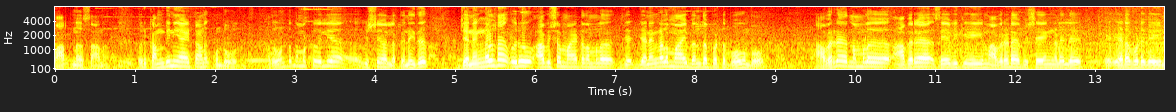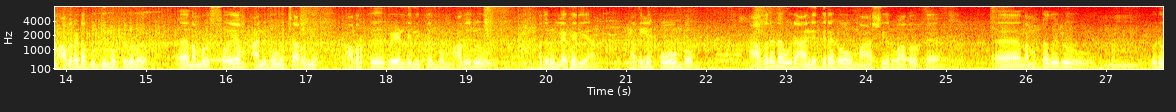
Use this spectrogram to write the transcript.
പാർട്ട്നേഴ്സാണ് ഒരു കമ്പനിയായിട്ടാണ് കൊണ്ടുപോകുന്നത്. അതുകൊണ്ട് നമുക്ക് വലിയ വിഷയമല്ല. പിന്നെ ഇത് ജനങ്ങളുടെ ഒരു ആവശ്യമായിട്ട് നമ്മൾ ജനങ്ങളുമായി ബന്ധപ്പെട്ട് പോകുമ്പോൾ അവരെ നമ്മൾ അവരെ സേവിക്കുകയും അവരുടെ വിഷയങ്ങളിൽ ഇടപെടുകയും അവരുടെ ബുദ്ധിമുട്ടുകൾ നമ്മൾ സ്വയം അനുഭവിച്ചറിഞ്ഞ് അവർക്ക് വേണ്ടി നിൽക്കുമ്പം അതൊരു അതൊരു ലഹരിയാണ്. അതിൽ പോകുമ്പം അവരുടെ ഒരു അനുഗ്രഹവും ആശീർവാദമൊക്കെ നമുക്കതൊരു ഒരു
